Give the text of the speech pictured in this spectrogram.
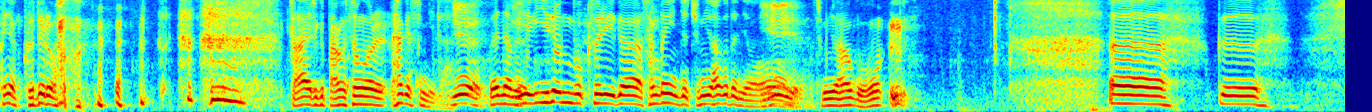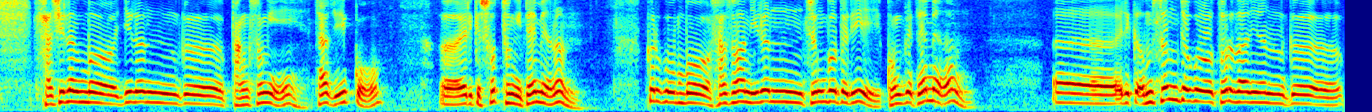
그냥 그대로 다 이렇게 방송을 하겠습니다. 예, 왜냐하면 예. 이- 이런 목소리가 상당히 이제 중요하거든요. 예, 예. 중요하고 어, 그 사실은 뭐 이런 그 방송이 자주 있고 어, 이렇게 소통이 되면은 그리고 뭐 사소한 이런 정보들이 공개되면은 어, 이렇게 음성적으로 돌아다니는 그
